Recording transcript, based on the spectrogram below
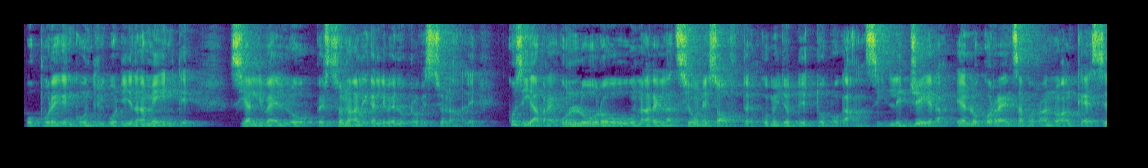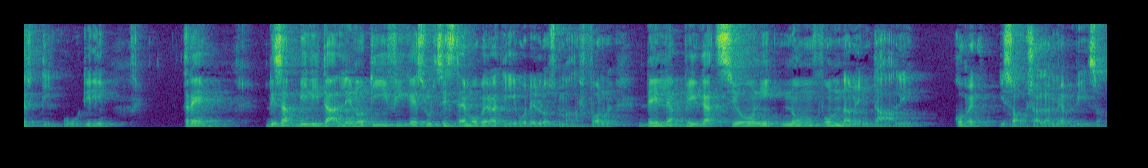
oppure che incontri quotidianamente, sia a livello personale che a livello professionale. Così avrai con loro una relazione soft, come ti ho detto poc'anzi, leggera e all'occorrenza potranno anche esserti utili. 3 disabilita le notifiche sul sistema operativo dello smartphone delle applicazioni non fondamentali come i social a mio avviso.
